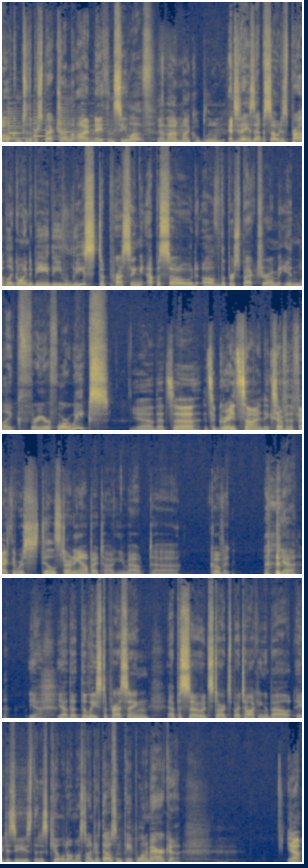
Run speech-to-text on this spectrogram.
Welcome to the Perspectrum. I'm Nathan Seelove. And I'm Michael Bloom. And today's episode is probably going to be the least depressing episode of the Perspectrum in like three or four weeks. Yeah, that's a it's a great sign, except for the fact that we're still starting out by talking about uh, COVID. yeah. Yeah. Yeah. The, the least depressing episode starts by talking about a disease that has killed almost 100,000 people in America. Yeah.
